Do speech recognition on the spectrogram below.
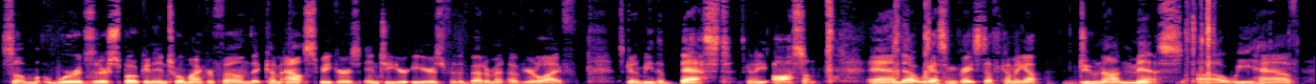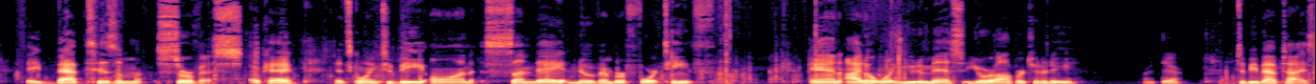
some words that are spoken into a microphone that come out speakers into your ears for the betterment of your life. It's going to be the best. It's going to be awesome. And uh, we got some great stuff coming up. Do not miss. Uh, we have a baptism service, okay? It's going to be on Sunday, November 14th and I don't want you to miss your opportunity, right there, to be baptized.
